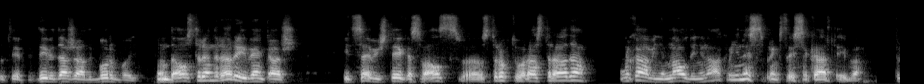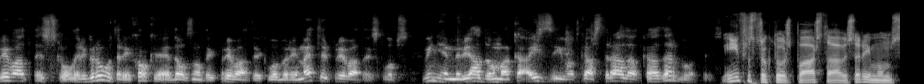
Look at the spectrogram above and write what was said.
tad ir divi dažādi burbuļi. Un daudz treneru arī vienkārši It sevišķi tie, kas valsts uh, struktūrā strādā, un kā viņam naudiņa nāk, viņi nesapringst, viss ir kārtībā. Privātais skola ir grūti, arī hokeja daudz notiek privātie klubi, arī met ir privātais klubs. Viņiem ir jādomā, kā izdzīvot, kā strādāt, kā darboties. Infrastruktūras pārstāvis arī mums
